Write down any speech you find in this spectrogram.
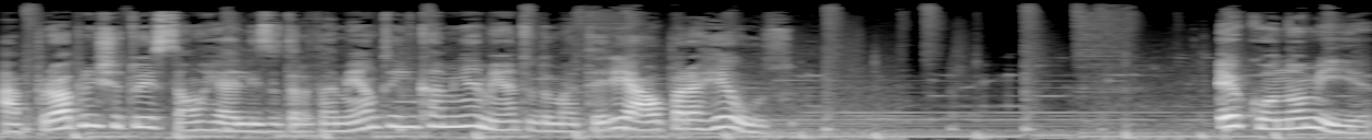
A própria instituição realiza o tratamento e encaminhamento do material para reuso. Economia.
